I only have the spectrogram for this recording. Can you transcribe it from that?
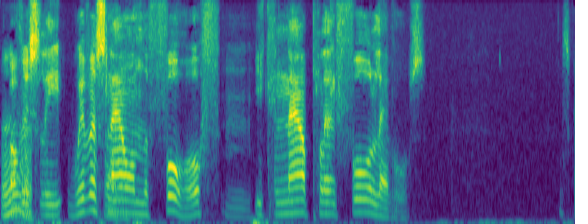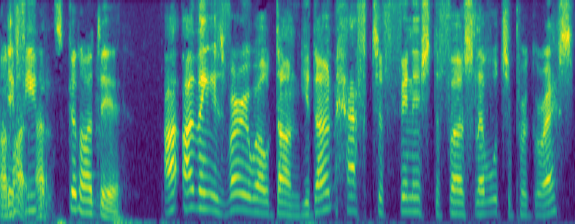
Oh, Obviously, with us now on the fourth, Mm. you can now play four levels. I if like you- that. That's a good idea. I, I think it's very well done. You don't have to finish the first level to progress,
